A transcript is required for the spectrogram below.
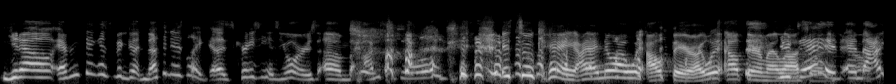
You know everything has been good nothing is like as crazy as yours um i'm still it's okay. I, I know I went out there. I went out there in my you last. one, did and i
